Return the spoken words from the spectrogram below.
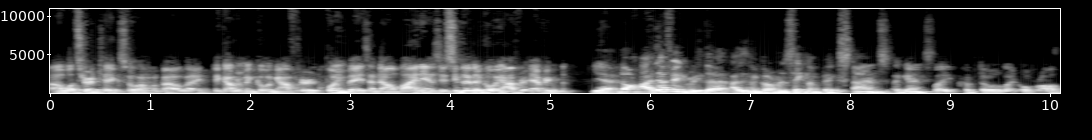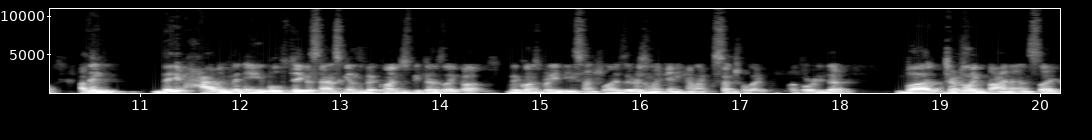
uh, what's your take, Soham about like the government going after Coinbase and now Binance? It seems like they're going after everyone. Yeah, no, I definitely agree that I think the government's taking a big stance against like crypto, like overall. I think they haven't been able to take a stance against Bitcoin just because like uh, Bitcoin's pretty decentralized. There isn't like any kind of like central like authority there. But in terms of like Binance, like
